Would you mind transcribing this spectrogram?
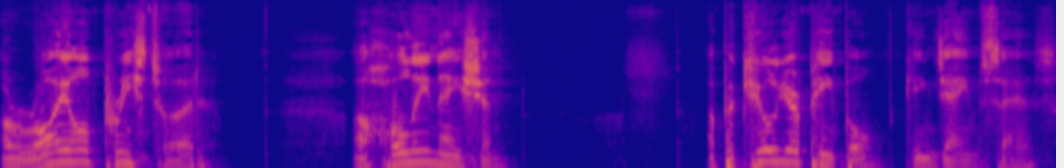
a royal priesthood a holy nation, a peculiar people, King James says,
